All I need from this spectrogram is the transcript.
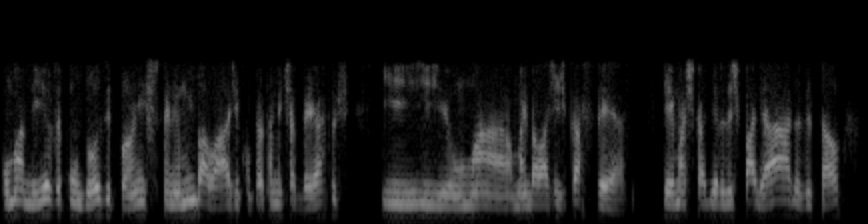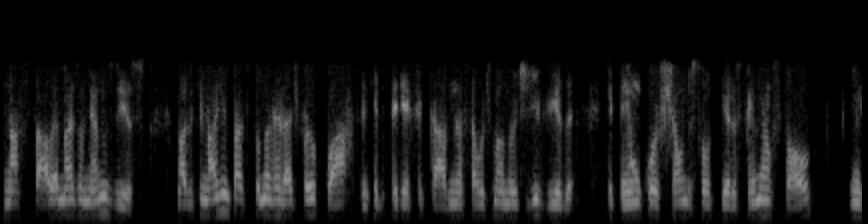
uma mesa com 12 pães, sem nenhuma embalagem, completamente abertos, e uma, uma embalagem de café. E aí umas cadeiras espalhadas e tal. Na sala é mais ou menos isso. Mas o que mais me impactou, na verdade, foi o quarto em que ele teria ficado nessa última noite de vida, que tem um colchão de solteiro sem lençol, em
